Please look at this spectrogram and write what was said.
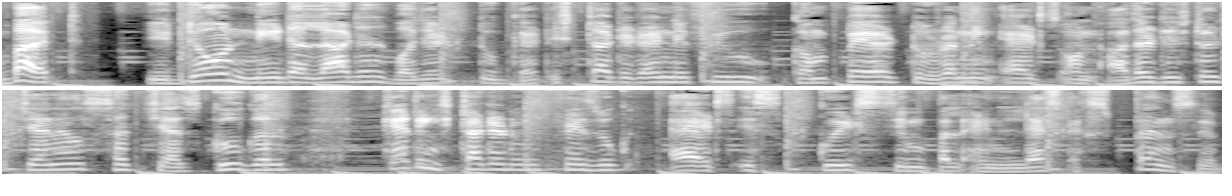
but you don't need a larger budget to get started and if you compare to running ads on other digital channels such as google getting started with facebook ads is quite simple and less expensive.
